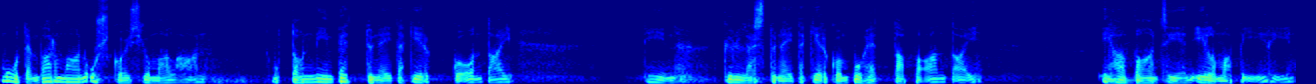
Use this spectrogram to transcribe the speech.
muuten varmaan uskois Jumalaan, mutta on niin pettyneitä kirkkoon tai niin kyllästyneitä kirkon puhetapaan tai ihan vaan siihen ilmapiiriin,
